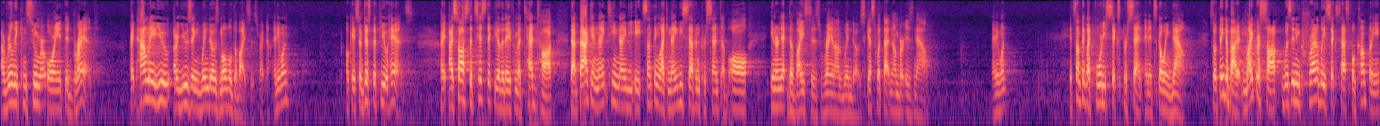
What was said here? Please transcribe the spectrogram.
a really consumer-oriented brand? Right? How many of you are using Windows mobile devices right now? Anyone? Okay, so just a few hands. Right? I saw a statistic the other day from a TED talk that back in 1998, something like 97% of all internet devices ran on Windows. Guess what that number is now? Anyone? It's something like 46%, and it's going down. So think about it. Microsoft was an incredibly successful company,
